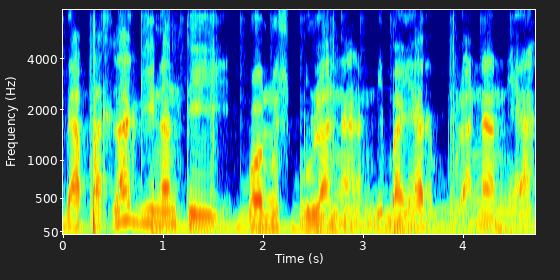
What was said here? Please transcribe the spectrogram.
dapat lagi nanti bonus bulanan dibayar bulanan ya.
